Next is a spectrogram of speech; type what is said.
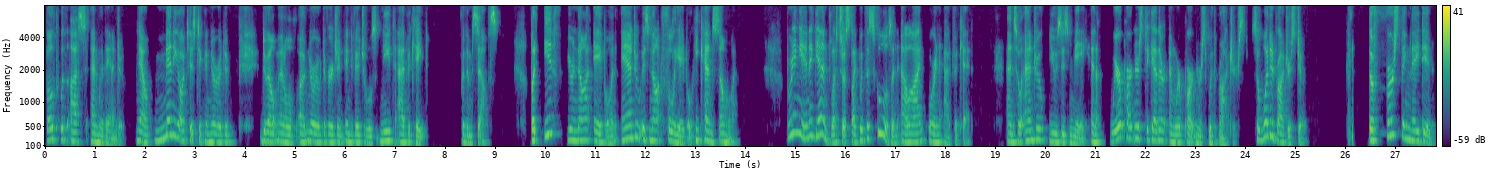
both with us and with Andrew. Now, many autistic and neurodevelopmental, uh, neurodivergent individuals need to advocate for themselves. But if you're not able, and Andrew is not fully able, he can somewhat, bring in again, let's just like with the schools, an ally or an advocate. And so Andrew uses me, and we're partners together and we're partners with Rogers. So what did Rogers do? The first thing they did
